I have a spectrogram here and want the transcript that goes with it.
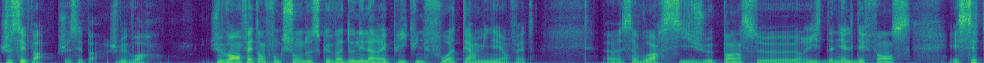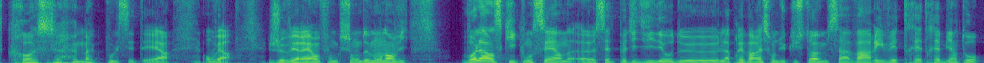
je sais pas, je sais pas, je vais voir. Je vais voir en fait en fonction de ce que va donner la réplique une fois terminée en fait. Euh, savoir si je peins ce Riz Daniel Défense et cette cross MacPool CTR. On verra. Je verrai en fonction de mon envie. Voilà en ce qui concerne euh, cette petite vidéo de la préparation du custom. Ça va arriver très très bientôt.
